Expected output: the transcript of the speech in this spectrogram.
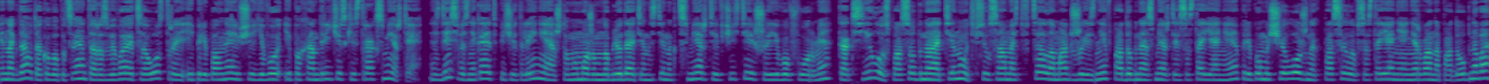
Иногда у такого пациента развивается острый и переполняющий его ипохондрический страх смерти. Здесь возникает впечатление, что мы можем наблюдать инстинкт смерти в чистейшей его форме, как силу, способную оттянуть всю самость в целом от жизни в подобное смерти состояние при помощи ложных посылов состояния нирвана-подобного,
